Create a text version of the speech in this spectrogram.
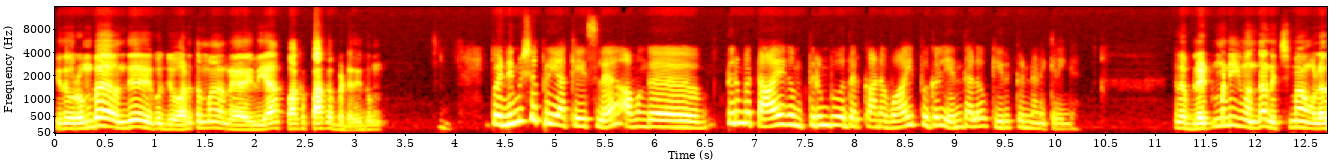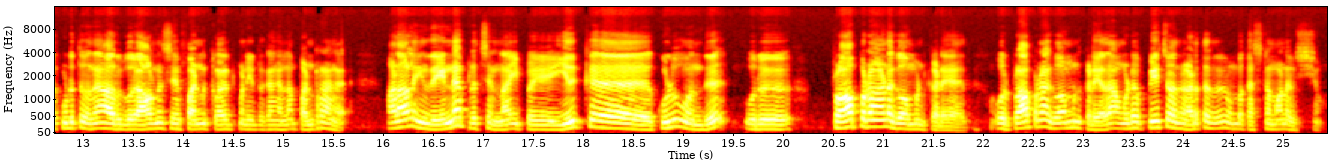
இது ரொம்ப வந்து கொஞ்சம் வருத்தமாக இல்லையா பார்க்க பார்க்கப்பட்டது இதுவும். இப்ப நிமிஷப்பிரியா கேஸ்ல அவங்க திரும்ப தாயகம் திரும்புவதற்கான வாய்ப்புகள் எந்த அளவுக்கு இருக்குன்னு நினைக்கிறீங்க? இல்லை பிளட் மணி வந்தால் நிச்சயமாக அவங்கள கொடுத்து வந்து அவருக்கு ஒரு ஆர்கனைசேஷன் ஃபண்ட் கலெக்ட் பண்ணிட்டு இருக்காங்க எல்லாம் பண்ணுறாங்க ஆனாலும் இது என்ன பிரச்சனைனா இப்போ இருக்க குழு வந்து ஒரு ப்ராப்பரான கவர்மெண்ட் கிடையாது. ஒரு ப்ராப்பரான கவர்மெண்ட் கிடையாது. அவங்கள்ட்ட பேச்சுவார்த்தை நடத்துறது ரொம்ப கஷ்டமான விஷயம்.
